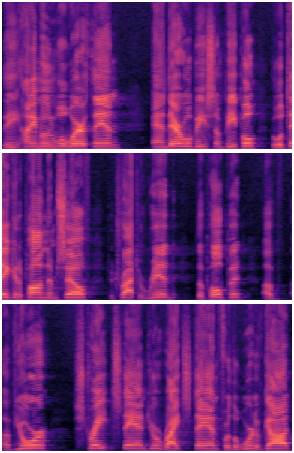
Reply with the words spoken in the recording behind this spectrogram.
The honeymoon will wear thin, and there will be some people who will take it upon themselves to try to rid the pulpit of, of your straight stand, your right stand for the Word of God.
